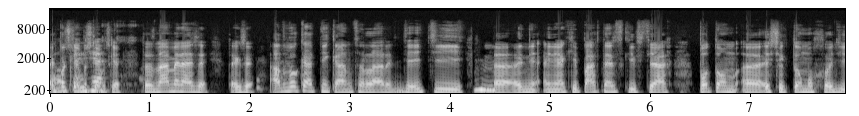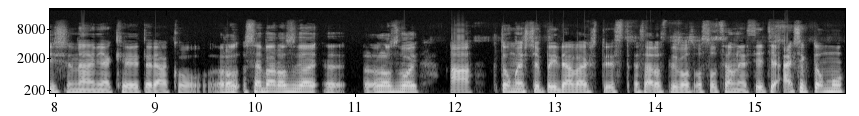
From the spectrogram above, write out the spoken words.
Tak No, počkej, takže- počkej, počkej. To znamená, že takže advokátny kancelár, deti, Mhm. e, ne, nejaký partnerský vzťah, potom e, ešte k tomu chodíš na nejaké teda ako ro, seba rozvoj, e, rozvoj a k tomu ešte pridávaš tie st- starostlivosť o sociálne siete a ešte k tomu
